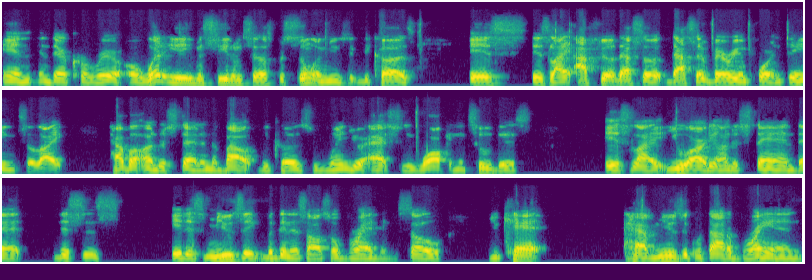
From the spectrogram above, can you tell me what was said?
in in their career or where do you even see themselves pursuing music because it's it's like I feel that's a that's a very important thing to like have an understanding about because when you're actually walking into this, it's like you already understand that this is it is music, but then it's also branding. So you can't have music without a brand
